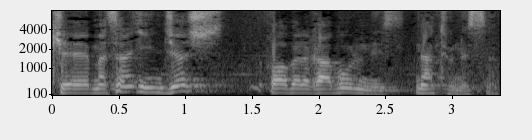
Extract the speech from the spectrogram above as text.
که مثلا اینجاش قابل قبول نیست نتونستم.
